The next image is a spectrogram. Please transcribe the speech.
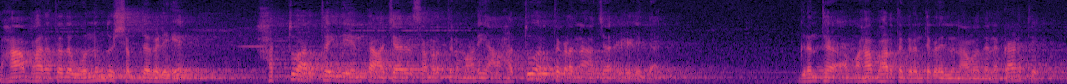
ಮಹಾಭಾರತದ ಒಂದೊಂದು ಶಬ್ದಗಳಿಗೆ ಹತ್ತು ಅರ್ಥ ಇದೆ ಅಂತ ಆಚಾರ್ಯ ಸಮರ್ಥನೆ ಮಾಡಿ ಆ ಹತ್ತು ಅರ್ಥಗಳನ್ನು ಆಚಾರ್ಯ ಹೇಳಿದ್ದಾರೆ. ಗ್ರಂಥ ಮಹಾಭಾರತ ಗ್ರಂಥಗಳಲ್ಲಿ ನಾವು ಅದನ್ನು ಕಾಣ್ತೇವೆ.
